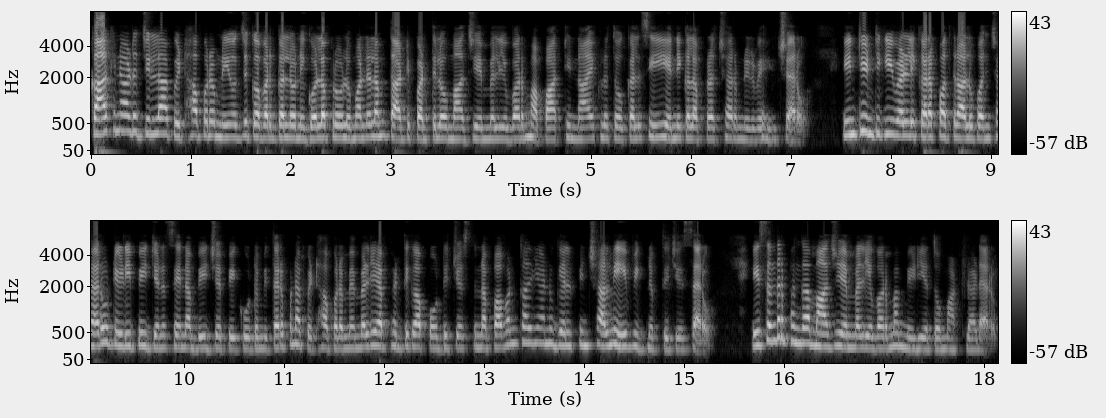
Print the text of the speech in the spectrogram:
కాకినాడ జిల్లా పిఠాపురం నియోజకవర్గంలోని గొల్లప్రోలు మండలం తాటిపర్తిలో మాజీ ఎమ్మెల్యే వర్మ పార్టీ నాయకులతో కలిసి ఎన్నికల ప్రచారం నిర్వహించారు. ఇంటింటికి వెళ్ళి కరపత్రాలు పంచారు. టీడీపీ జనసేన బీజేపీ కూటమి తరపున పిఠాపురం ఎమ్మెల్యే అభ్యర్థిగా పోటీ చేస్తున్న పవన్ కళ్యాణ్ గెలిపించాలని విజ్ఞప్తి చేశారు. ఈ సందర్భంగా మాజీ ఎమ్మెల్యే వర్మ మీడియాతో మాట్లాడారు.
